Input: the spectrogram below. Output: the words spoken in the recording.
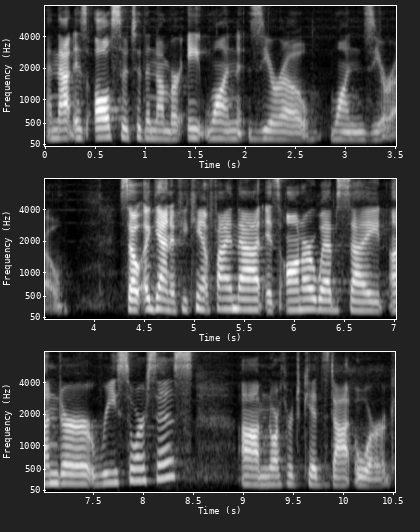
and that is also to the number 81010. So again, if you can't find that, it's on our website under resources, um, northridgekids.org.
